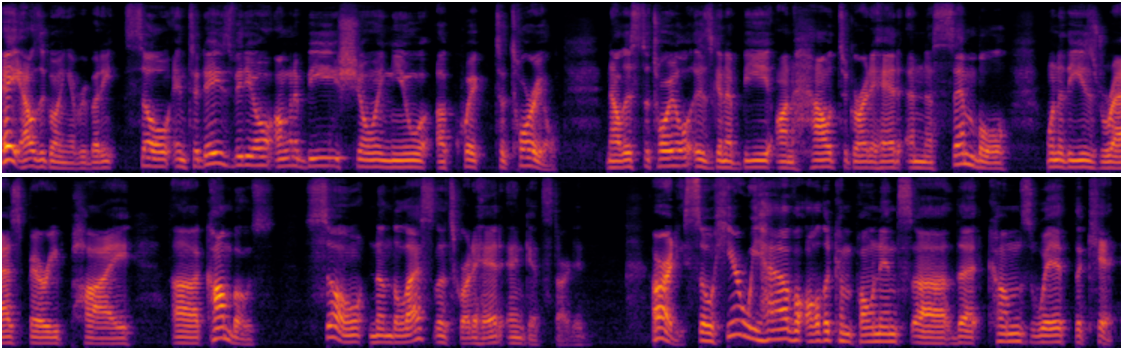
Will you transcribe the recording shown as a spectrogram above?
Hey, how's it going everybody? So in today's video, I'm going to be showing you a quick tutorial. Now this tutorial is going to be on how to go right ahead and assemble one of these Raspberry Pi uh, combos. So nonetheless, let's go right ahead and get started. Alrighty, so here we have all the components uh, that comes with the kit.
